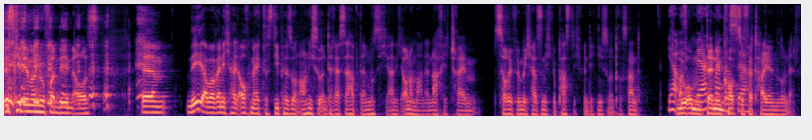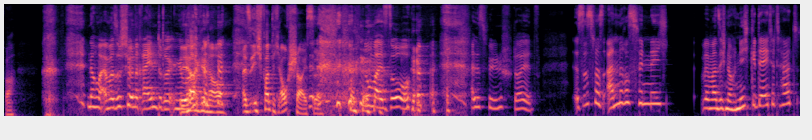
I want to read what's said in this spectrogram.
das geht immer nur von denen aus. Ähm, nee, aber wenn ich halt auch merke, dass die Person auch nicht so Interesse hat, dann muss ich eigentlich auch nochmal eine Nachricht schreiben. Sorry, für mich hat es nicht gepasst, ich finde dich nicht so interessant. Ja, nur oft um merkt dann man den Korb das zu ja. verteilen, so in etwa. Nochmal einmal so schön reindrücken. Ja, aber genau. Also ich fand dich auch scheiße. Nur mal so. Alles für den Stolz. Es ist was anderes, finde ich, wenn man sich noch nicht gedatet hat.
